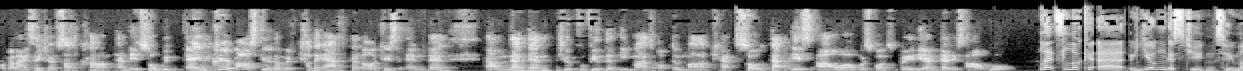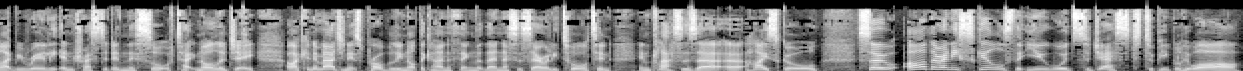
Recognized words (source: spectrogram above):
organization, such kind of techniques. So we equip our students with cutting edge technologies and then um, let them to fulfill the demands of the market. So that is our responsibility and that is our role. Let's look at younger students who might be really interested in this sort of technology. I can imagine it's probably not the kind of thing that they're necessarily taught in, in classes at, at high school. So, are there any skills that you would suggest to people who are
